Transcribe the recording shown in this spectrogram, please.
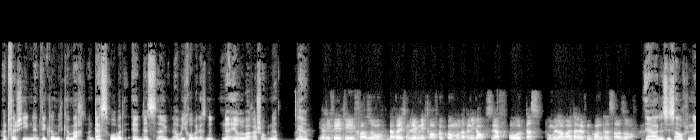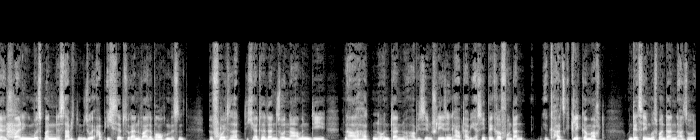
hat verschiedene Entwicklungen mitgemacht. Und das, Robert, äh, das äh, glaube ich, Robert, ist eine, eine irre Überraschung, ne? Ja. Ja, definitiv. Also da wäre ich im Leben nicht drauf gekommen und da bin ich auch sehr froh, dass du mir da weiterhelfen konntest. Also ja, das ist auch eine, vor allen Dingen muss man, das habe ich so habe ich selbst sogar eine Weile brauchen müssen, bevor okay. ich das hatte. Ich hatte dann so Namen, die A hatten und dann habe ich sie im Schlesien gehabt, habe ich erst nicht begriffen und dann hat's geklickt gemacht und deswegen muss man dann also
